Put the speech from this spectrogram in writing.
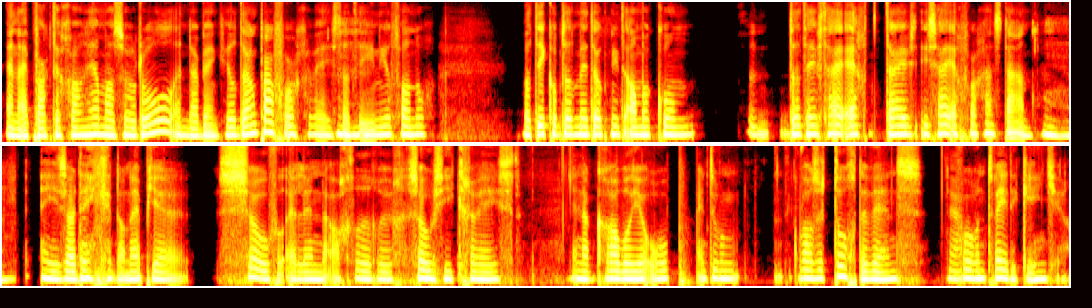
En hij pakte gewoon helemaal zijn rol. En daar ben ik heel dankbaar voor geweest. Dat hij in ieder geval nog, wat ik op dat moment ook niet allemaal kon, dat heeft hij echt, daar is hij echt voor gaan staan. Hmm. En je zou denken, dan heb je zoveel ellende achter de rug. Zo ziek geweest. En dan krabbel je op. En toen was er toch de wens Ja. voor een tweede kindje.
